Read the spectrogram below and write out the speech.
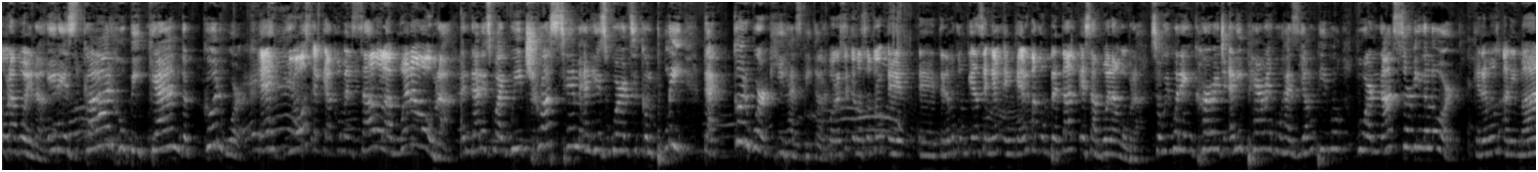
obra buena. It is God who began the good work. Es Dios el que ha comenzado la buena obra. And that is why we trust him and his word to complete that good work he has begun. Por eso es que nosotros eh, eh, tenemos confianza en Él, en que Él va a completar esa buena obra. So we want to encourage any parent who has young people who are not serving the Lord Queremos animar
